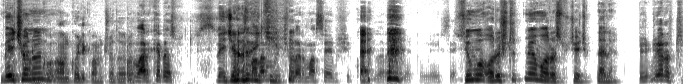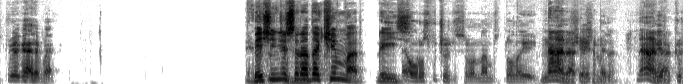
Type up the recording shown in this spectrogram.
Beço'nun Amkolik amco doğru. Oğlum arkada Beço'nun falan mı iki. içiyorlar masaya bir şey koydular amına koyayım neyse Sumu oruç tutmuyor mu orospu çocukları? Bilmiyorum tutmuyor galiba Beşinci sırada kim var reis? Ya orospu çocuğusun ondan dolayı Ne alaka şey şimdi? etmedim. Ne Beş, dur,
